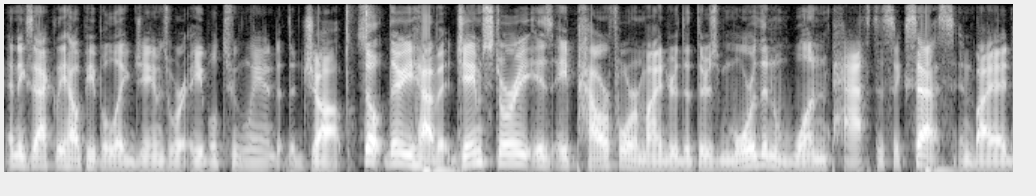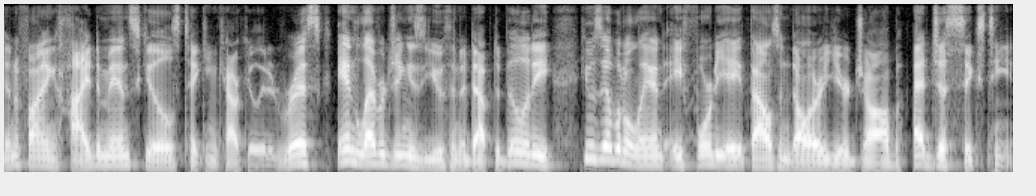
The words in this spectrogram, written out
and exactly how people like James were able to land the job. So there you have it. James' story is a powerful reminder that there's more than one path to success. And by identifying high demand skills, taking calculated risk, and leveraging his youth and adaptability, he was able to land a $48,000 a year job at just 16.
